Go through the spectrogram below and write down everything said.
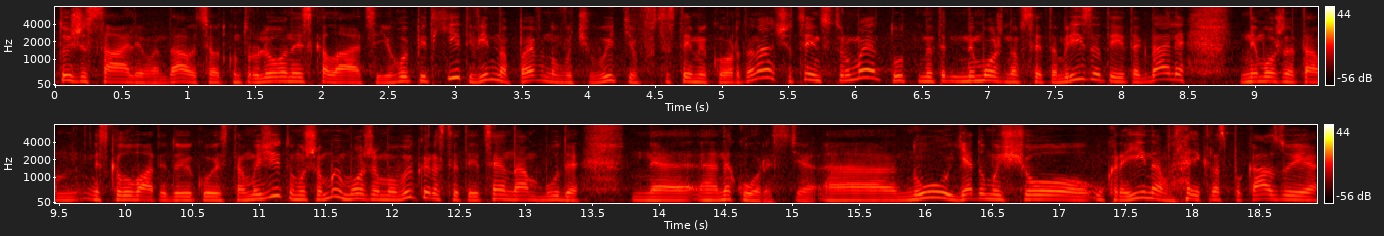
той же Саліван, да, оця от контрольована ескалація, його підхід, він напевно, вочевидь, в системі координат, що це інструмент, тут не, не можна все там різати і так далі, не можна там ескалувати до якоїсь там межі, тому що ми можемо використати, і це нам буде е, е, на користь. Е, Ну я думаю, що Україна вона якраз показує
